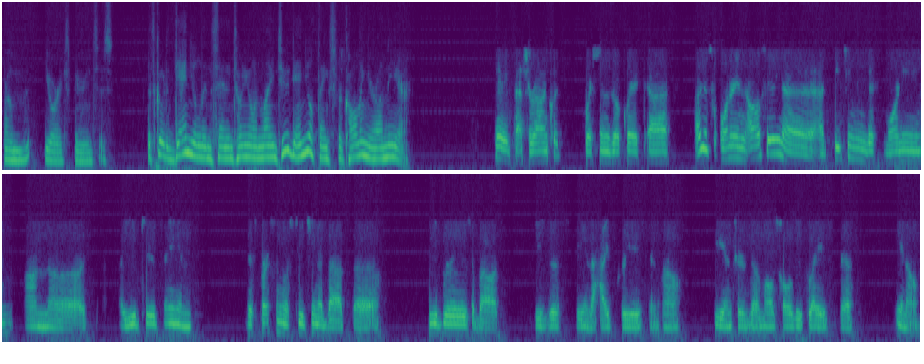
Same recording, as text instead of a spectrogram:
from your experiences. Let's go to Daniel in San Antonio on line two. Daniel, thanks for calling. You're on the air. Hey, Pastor Ron. Quick questions, real quick. Uh, I was just wondering. I was hearing a, a teaching this morning on uh, a YouTube thing, and this person was teaching about the Hebrews, about Jesus being the high priest and how he entered the most holy place, to, you know,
